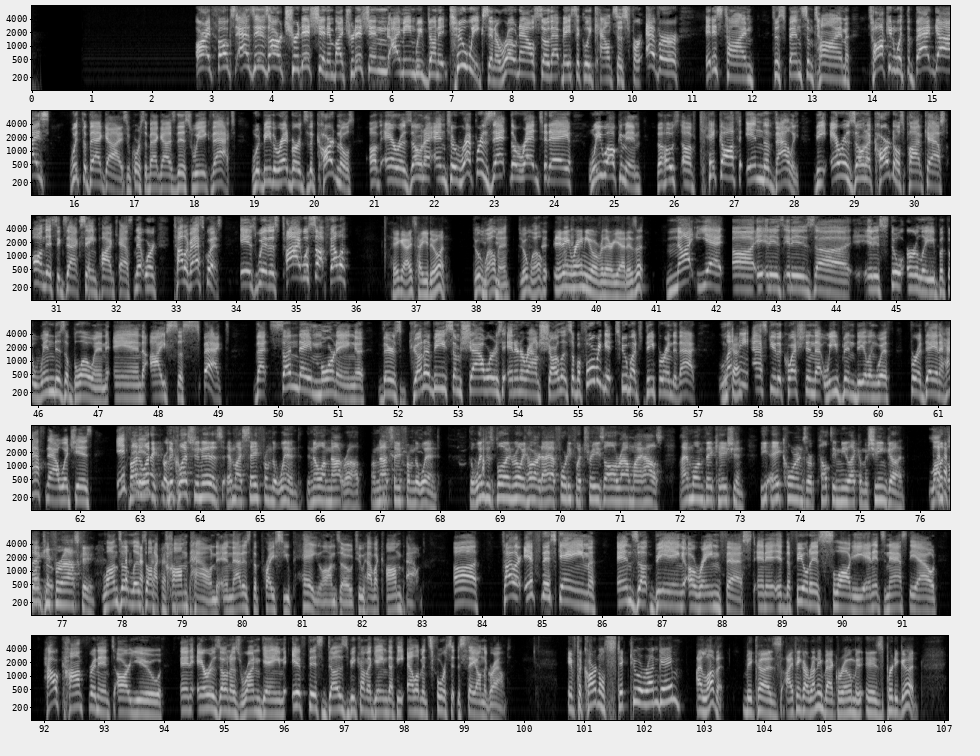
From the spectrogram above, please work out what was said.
All right, folks, as is our tradition, and by tradition, I mean we've done it two weeks in a row now, so that basically counts as forever. It is time to spend some time talking with the bad guys, with the bad guys. Of course, the bad guys this week, that would be the Redbirds, the Cardinals of Arizona. And to represent the Red today, we welcome in the host of Kickoff in the Valley the Arizona Cardinals podcast on this exact same podcast network. Tyler Vasquez is with us. Ty, what's up, fella? Hey guys, how you doing? Doing well, man. Doing well. It, it ain't rainy over there yet, is it? Not yet. Uh, it, it is. It is. Uh, it is still early, but the wind is a blowing, and I suspect that Sunday morning there's gonna be some showers in and around Charlotte. So before we get too much deeper into that, let okay. me ask you the question that we've been dealing with for a day and a half now, which is if by the way, the question is, am I safe from the wind? No, I'm not, Rob. I'm not safe from the wind. The wind is blowing really hard. I have 40 foot trees all around my house. I'm on vacation. The acorns are pelting me like a machine gun. Lon- thank Lonzo, you for asking. Lonzo lives on a compound, and that is the price you pay, Lonzo, to have a compound. Uh, Tyler, if this game ends up being a rain fest and it, it, the field is sloggy and it's nasty out, how confident are you in Arizona's run game if this does become a game that the elements force it to stay on the ground? If the Cardinals stick to a run game, I love it because I think our running back room is pretty good.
